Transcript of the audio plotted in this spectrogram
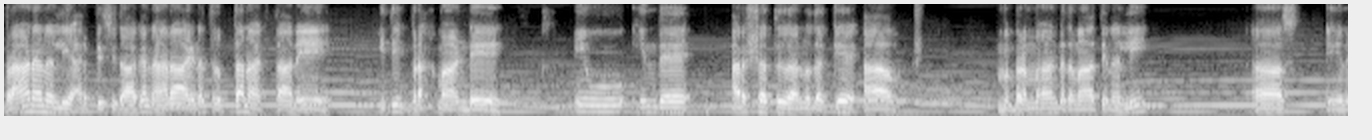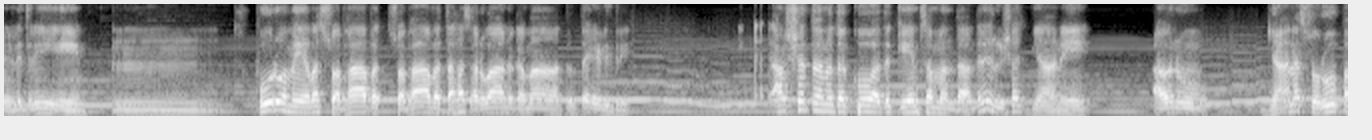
ಪ್ರಾಣನಲ್ಲಿ ಅರ್ಪಿಸಿದಾಗ ನಾರಾಯಣ ತೃಪ್ತನಾಗ್ತಾನೆ ಇತಿ ಬ್ರಹ್ಮಾಂಡೆ. ನೀವು ಹಿಂದೆ ಅರ್ಷತ್ ಅನ್ನೋದಕ್ಕೆ ಆ ಬ್ರಹ್ಮಾಂಡದ ಮಾತಿನಲ್ಲಿ, ಆ ಏನ್ ಹೇಳಿದ್ರಿ? ಪೂರ್ವಮೇವ ಸ್ವಭಾವ, ಸ್ವಭಾವತಃ ಸರ್ವಾನುಗಮಾತ್ ಅಂತ ಹೇಳಿದ್ರಿ. ಅರ್ಷತ್ ಅನ್ನೋದಕ್ಕೂ ಅದಕ್ಕೇನ್ ಸಂಬಂಧ ಅಂದ್ರೆ ಋಷಜ್ಞಾನೇ. ಅವನು ಜ್ಞಾನ ಸ್ವರೂಪ,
